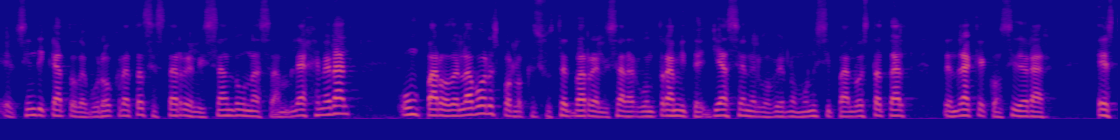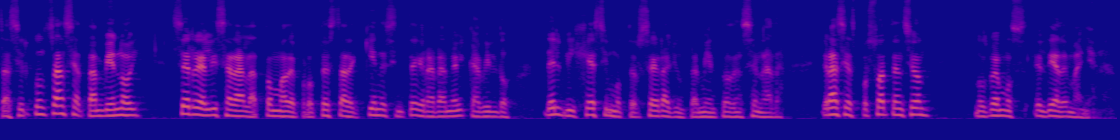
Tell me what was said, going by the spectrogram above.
el Sindicato de Burócratas está realizando una asamblea general un paro de labores, por lo que si usted va a realizar algún trámite, ya sea en el gobierno municipal o estatal, tendrá que considerar esta circunstancia también hoy se realizará la toma de protesta de quienes integrarán el cabildo del vigésimo tercer ayuntamiento de Ensenada. Gracias por su atención. Nos vemos el día de mañana.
